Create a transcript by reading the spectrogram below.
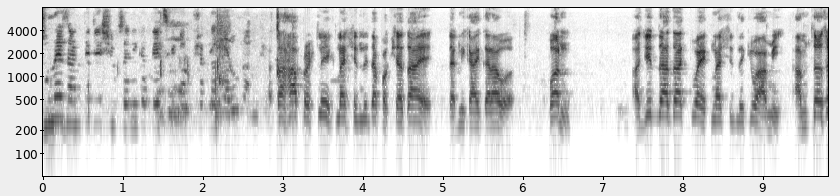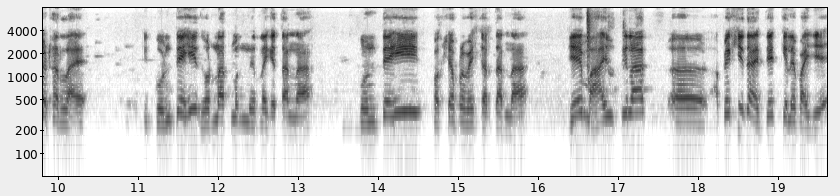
जुने जाणते जे सैनिक आहेत तेच हे करू शकतात घडवून आणू शकतात. आता हा प्रश्न एकनाथ शिंदेच्या पक्षाचा आहे त्यांनी काय करावं? पण अजितदादा किंवा एकनाथ शिंदे किंवा आम्ही आमचं असं ठरलं आहे की कोणतेही धोरणात्मक निर्णय घेताना कोणतेही पक्षप्रवेश करताना जे महायुतीला अपेक्षित आहे तेच केले पाहिजे.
